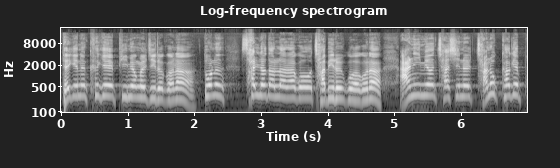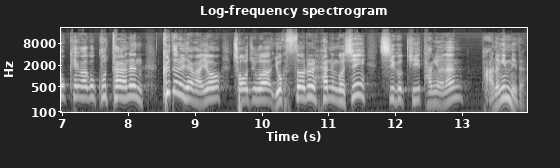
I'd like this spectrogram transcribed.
대개는 크게 비명을 지르거나 또는 살려달라고 자비를 구하거나 아니면 자신을 잔혹하게 폭행하고 구타하는 그들을 향하여 저주와 욕설을 하는 것이 지극히 당연한 반응입니다.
